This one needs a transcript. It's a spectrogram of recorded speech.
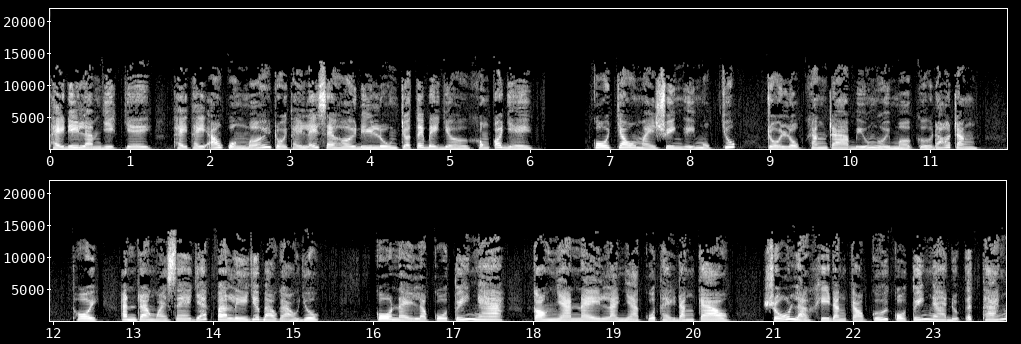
thầy đi làm việc về, Thầy thay áo quần mới rồi thầy lấy xe hơi đi luôn cho tới bây giờ không có về. Cô Châu mày suy nghĩ một chút rồi lột khăn ra biểu người mở cửa đó rằng Thôi, anh ra ngoài xe giác vali với bao gạo vô. Cô này là cô Túy Nga, còn nhà này là nhà của thầy Đăng Cao. Số là khi Đăng Cao cưới cô Túy Nga được ít tháng,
